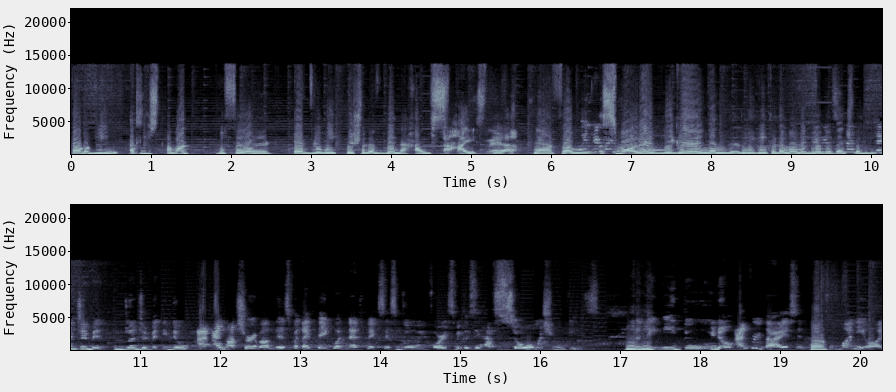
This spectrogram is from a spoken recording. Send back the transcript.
probably at least a month before, every week there should have been a heist. A heist, Yeah. yeah. Yeah, from Wait, there- smaller, bigger, and then leading to the Momo Globe eventually. Longevity, longevity though, I, I'm not sure about this, but I think what Netflix is going for is because they have so much movies that Mhm. they need to, you know, advertise and Yeah. put some money on.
